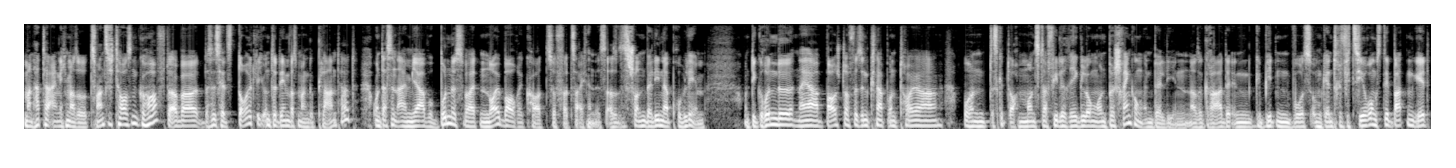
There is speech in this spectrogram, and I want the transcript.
Man hatte eigentlich mal so 20.000 gehofft, aber das ist jetzt deutlich unter dem, was man geplant hat. Und das in einem Jahr, wo bundesweit ein Neubaurekord zu verzeichnen ist. Also das ist schon ein Berliner Problem. problem. Und die Gründe, naja, Baustoffe sind knapp und teuer und es gibt auch monster viele Regelungen und Beschränkungen in Berlin. Also gerade in Gebieten, wo es um Gentrifizierungsdebatten geht,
